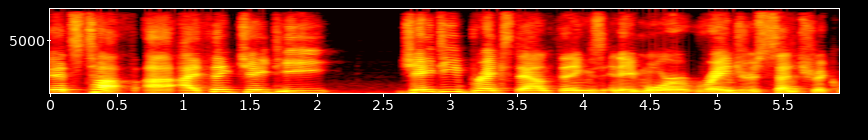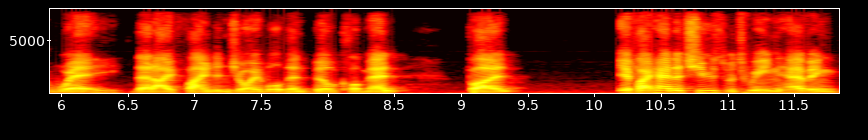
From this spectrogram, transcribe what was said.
It's tough. Uh, I think JD JD breaks down things in a more Rangers centric way that I find enjoyable than Bill Clement. But if I had to choose between having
